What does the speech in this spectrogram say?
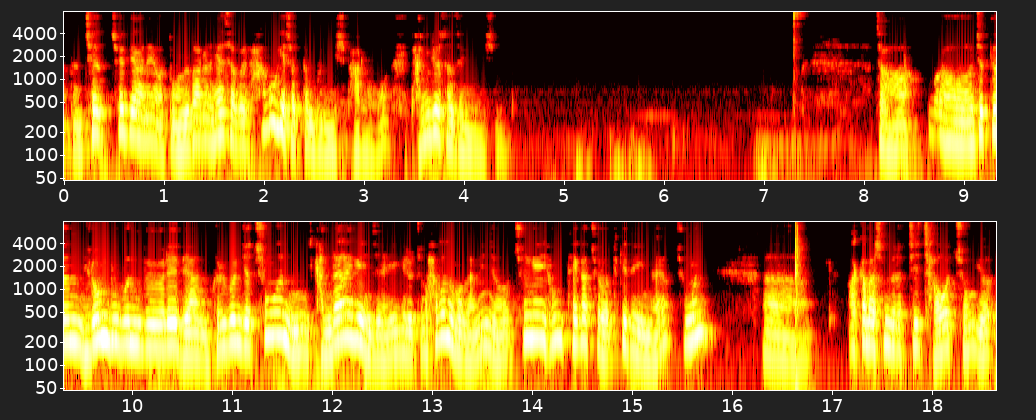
어떤 최, 최대한의 어떤 올바른 해석을 하고 계셨던 분이시 바로 박일효 선생님이십니다. 자, 어, 쨌든 이런 부분들에 대한, 그리고 이제 충은 간단하게 이제 얘기를 좀 하고 넘어가면요. 충의 형태가 주로 어떻게 되어 있나요? 충은, 아, 아까 말씀드렸지, 좌우충, 여,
